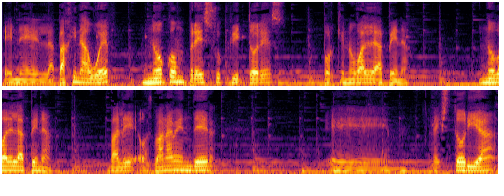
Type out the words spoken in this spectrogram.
en la página web. No compréis suscriptores porque no vale la pena. No vale la pena. ¿Vale? Os van a vender eh, la historia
